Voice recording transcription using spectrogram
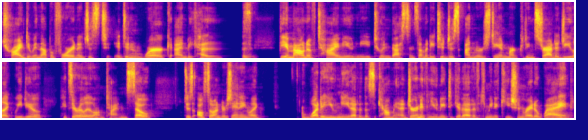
tried doing that before and it just, it didn't work. And because the amount of time you need to invest in somebody to just understand marketing strategy like we do takes a really long time. So just also understanding like, what do you need out of this account manager? And if you need to get out of mm-hmm. communication right away,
